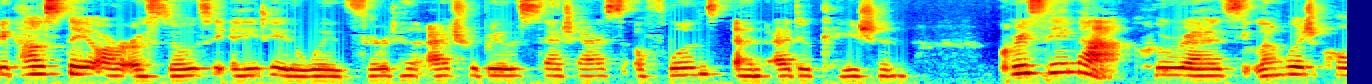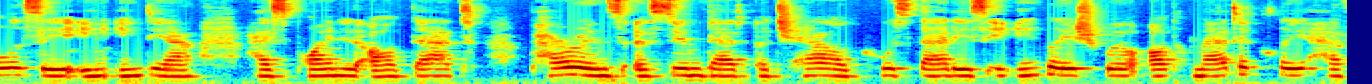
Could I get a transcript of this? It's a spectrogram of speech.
because they are associated with certain attributes such as affluence and education. Christina, who writes language policy in India, has pointed out that parents assume that a child who studies in English will automatically have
